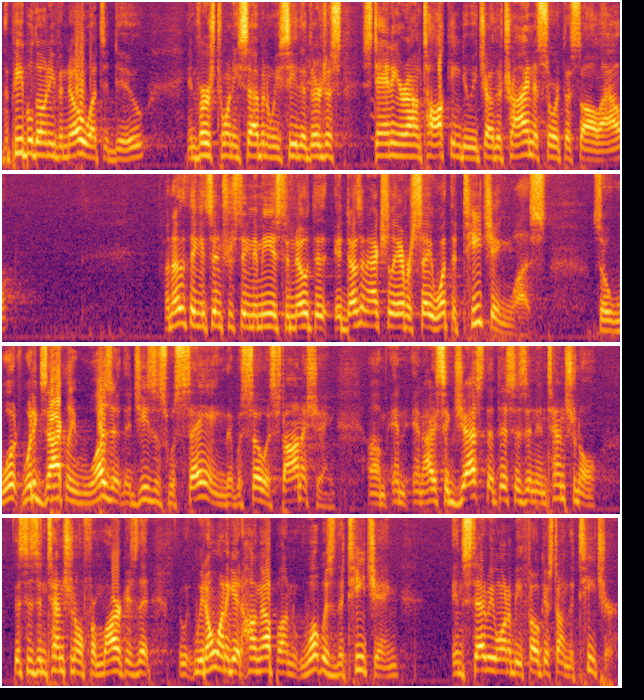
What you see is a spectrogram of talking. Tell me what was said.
The people don't even know what to do. In verse 27, we see that they're just standing around talking to each other, trying to sort this all out. Another thing that's interesting to me is to note that it doesn't actually ever say what the teaching was. So, what, what exactly was it that Jesus was saying that was so astonishing? Um, and, and I suggest that this is an intentional, this is intentional from Mark, is that we don't want to get hung up on what was the teaching. Instead, we want to be focused on the teacher.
